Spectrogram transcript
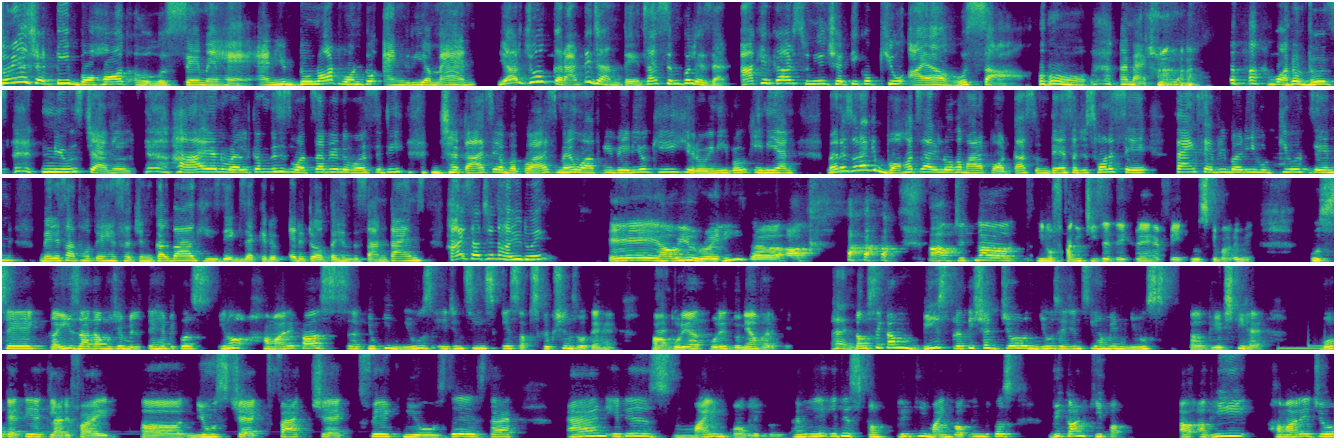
Suniel Shetty बहुत गुस्से में है and you do not want to angry a man यार, जो कराटे जानते हैं सिंपल इज़ दैट आखिरकार सुनील शेट्टी को क्यों आया गुस्सा? I am actually one of those news channels. Hi and welcome. This is WhatsApp University. झकास या बकवास मैं हूँ आपकी रेडियो की हीरोइनी रोहिणी एंड मैंने सुना कि बहुत सारे लोग हमारा पॉडकास्ट सुनते हैं so just want say thanks everybody who tunes in मेरे साथ होते हैं Sachin Kalbag he is the executive editor of the Hindustan Times hi Sachin how you doing Hey, how are you, Rohini uh, आप आप जितना you know funny चीज़ें देख रहे हैं फेक न्यूज़ के बारे में उससे कई ज़्यादा मुझे मिलते हैं बिकॉज़ यू नो हमारे पास क्योंकि न्यूज़ एजेंसीज के सब्सक्रिप्शन होते हैं uh, हाँ। पूरे पूरे दुनिया भर के हाँ कम से कम 20 प्रतिशत जो न्यूज़ एजेंसी हमें न्यूज़ भेजती है वो कहती है clarified news check fact check fake news this that and it is mind boggling I mean it is completely mind boggling because we can't keep up अभी हमारे जो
